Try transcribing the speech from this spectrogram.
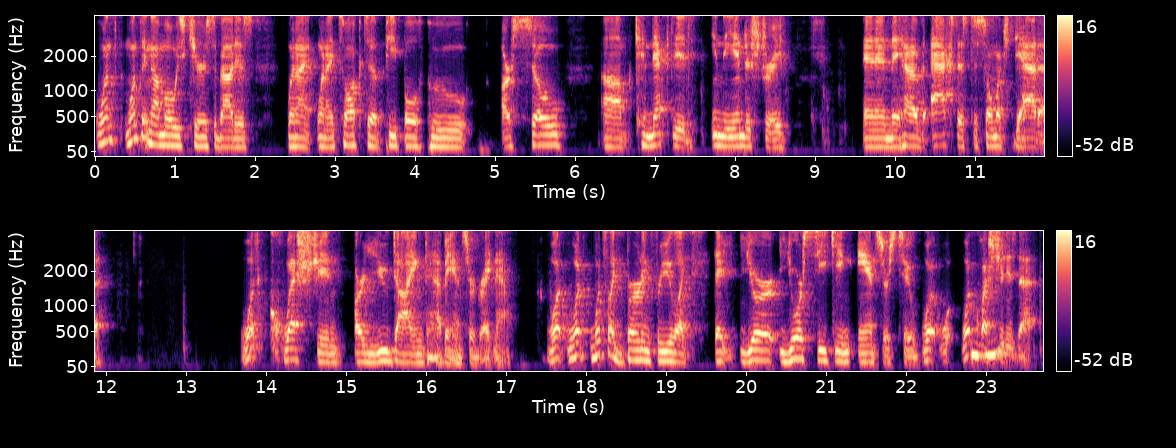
One one thing I'm always curious about is when I when I talk to people who are so um, connected in the industry and they have access to so much data. What question are you dying to have answered right now? What what what's like burning for you like that you're you're seeking answers to? What what, what mm-hmm. question is that?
